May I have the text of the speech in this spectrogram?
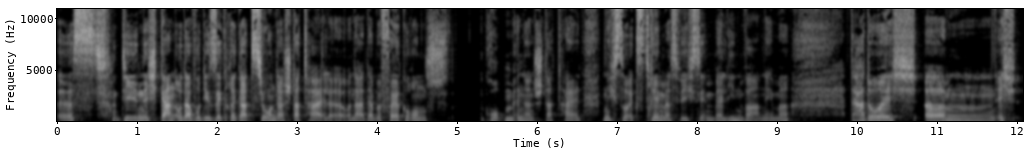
ist, die nicht ganz oder wo die Segregation der Stadtteile oder der Bevölkerungsgruppen in den Stadtteilen nicht so extrem ist, wie ich sie in Berlin wahrnehme. Dadurch, ähm, ich,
